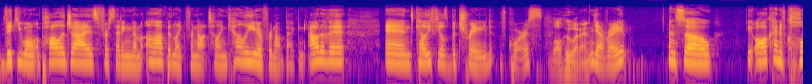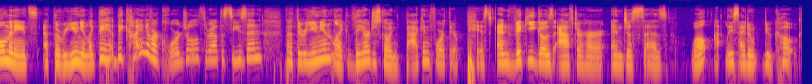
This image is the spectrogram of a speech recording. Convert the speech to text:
Vicki won't apologize for setting them up and like for not telling Kelly or for not backing out of it. And Kelly feels betrayed, of course. Well, who wouldn't? Yeah, right. And so it all kind of culminates at the reunion. Like they they kind of are cordial throughout the season, but at the reunion, like they are just going back and forth. They're pissed, and Vicki goes after her and just says, "Well, at least I don't do coke."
